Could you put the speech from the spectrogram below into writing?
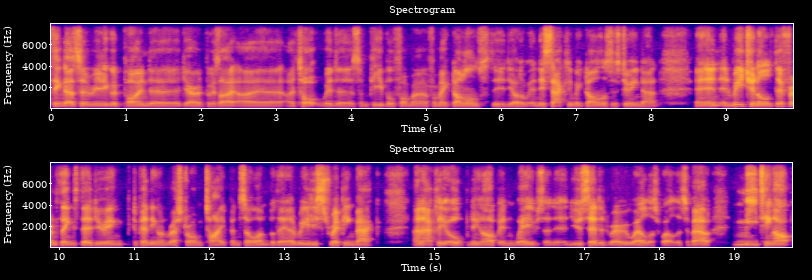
I think that's a really good point, uh, Jared, because I I, uh, I talked with uh, some people from uh, from McDonald's the, the other and exactly McDonald's is doing that, and in regional different things they're doing depending on restaurant type and so on, but they are really stripping back and actually opening up in waves, and, and you said it very well as well. It's about meeting up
